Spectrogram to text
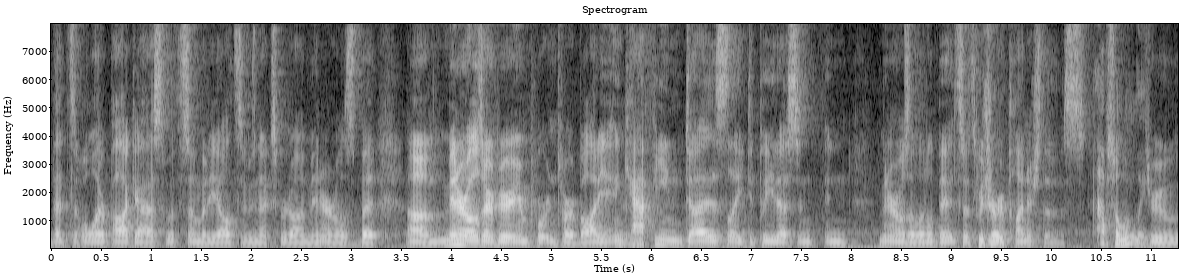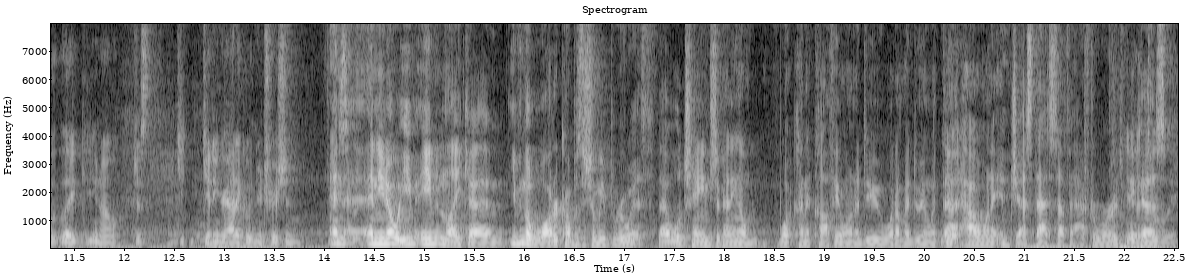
that's a whole other podcast with somebody else who's an expert on minerals. But um, minerals are very important to our body, and caffeine does like deplete us in, in minerals a little bit. So it's good sure. to replenish those Absolutely. through like you know just g- getting your adequate nutrition. And and you know even even like um, even the water composition we brew with that will change depending on what kind of coffee I want to do, what am I doing with that, Yeah. how I want to ingest that stuff afterwards. Yeah, because totally.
